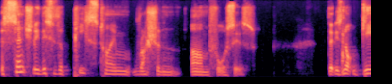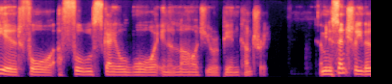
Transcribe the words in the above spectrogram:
essentially this is a peacetime Russian armed forces that is not geared for a full scale war in a large European country. I mean, essentially, the,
